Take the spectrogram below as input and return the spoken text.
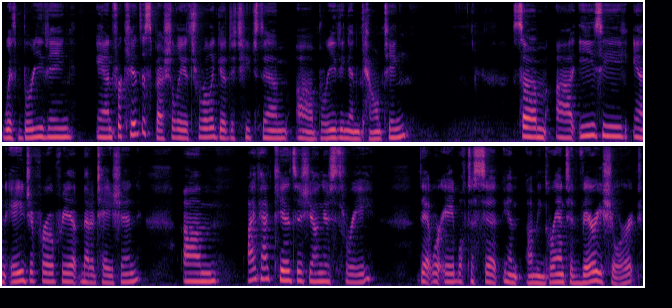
with breathing. And for kids, especially, it's really good to teach them uh, breathing and counting. Some uh, easy and age appropriate meditation um, I've had kids as young as three that were able to sit in, I mean, granted, very short,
